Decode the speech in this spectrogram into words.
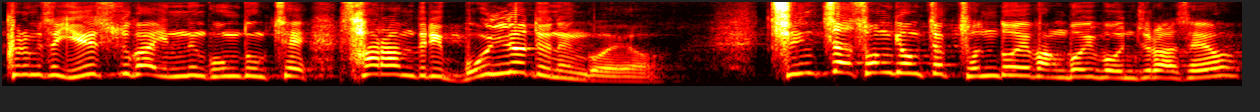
그러면서 예수가 있는 공동체 사람들이 몰려드는 거예요. 진짜 성경적 전도의 방법이 뭔 줄 아세요?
